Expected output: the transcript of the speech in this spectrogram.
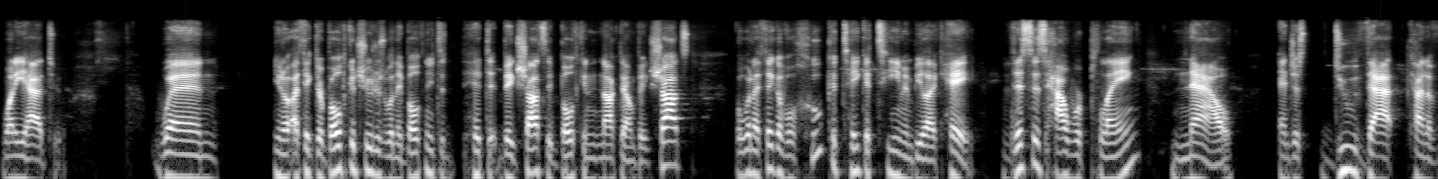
when he had to. When you know, I think they're both good shooters. When they both need to hit big shots, they both can knock down big shots. But when I think of well, who could take a team and be like, hey, this is how we're playing now, and just do that kind of.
